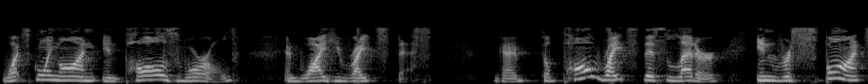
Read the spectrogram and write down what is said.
what's going on in Paul's world and why he writes this. Okay? So Paul writes this letter in response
